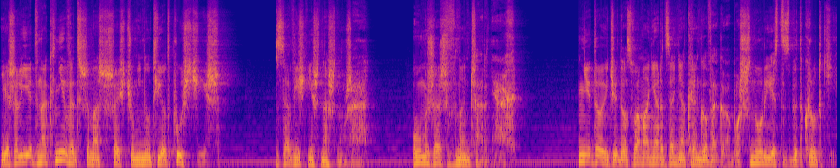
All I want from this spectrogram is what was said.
Jeżeli jednak nie wytrzymasz sześciu minut i odpuścisz, zawiśniesz na sznurze. Umrzesz w męczarniach. Nie dojdzie do złamania rdzenia kręgowego, bo sznur jest zbyt krótki.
